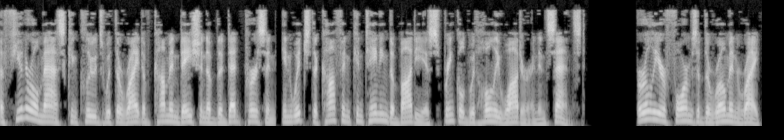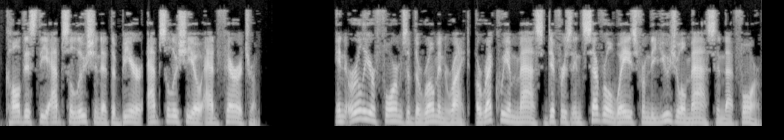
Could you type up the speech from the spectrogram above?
A funeral Mass concludes with the rite of commendation of the dead person, in which the coffin containing the body is sprinkled with holy water and incensed. Earlier forms of the Roman Rite call this the absolution at the bier absolutio ad feretrum. In earlier forms of the Roman Rite, a Requiem Mass differs in several ways from the usual Mass in that form.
